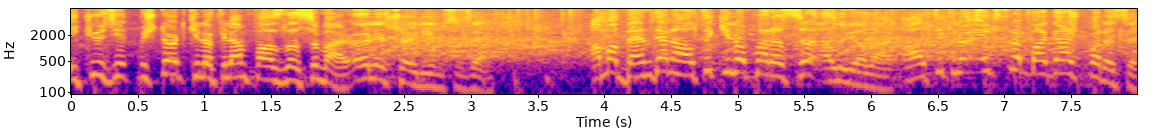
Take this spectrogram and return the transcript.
274 kilo falan fazlası var. Öyle söyleyeyim size. Ama benden 6 kilo parası alıyorlar. 6 kilo ekstra bagaj parası.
